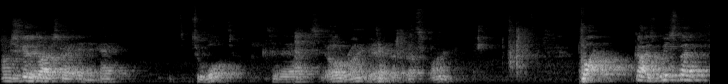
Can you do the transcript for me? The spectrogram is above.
I'm just going to dive straight in, okay? To what? To the. Oh, right, yeah, that, that's fine. Right, guys, we spent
